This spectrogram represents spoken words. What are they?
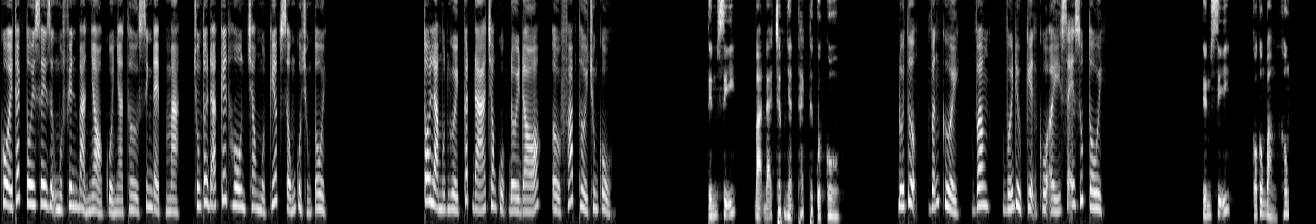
Cô ấy thách tôi xây dựng một phiên bản nhỏ của nhà thờ xinh đẹp mà chúng tôi đã kết hôn trong một kiếp sống của chúng tôi. Tôi là một người cắt đá trong cuộc đời đó ở Pháp thời Trung Cổ. Tiến sĩ, bạn đã chấp nhận thách thức của cô. Đối tượng vẫn cười, vâng, với điều kiện cô ấy sẽ giúp tôi. Tiến sĩ, có công bằng không?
